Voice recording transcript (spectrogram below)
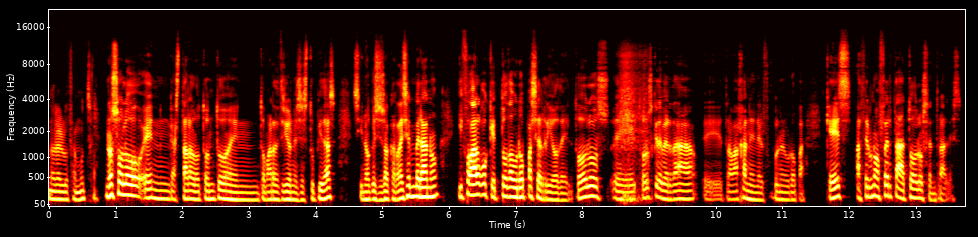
no le luce mucho. No solo en gastar a lo tonto en tomar decisiones estúpidas, sino que si os acordáis en verano hizo algo que toda Europa se rió de él, todos los, eh, todos los que de verdad eh, trabajan en el fútbol en Europa, que es hacer una oferta a todos los centrales.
